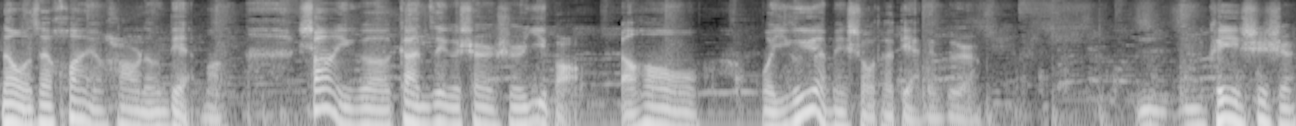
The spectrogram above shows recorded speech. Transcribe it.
那我再换一个号能点吗？上一个干这个事儿是易宝，然后我一个月没收他点的歌，嗯，嗯可以试试。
